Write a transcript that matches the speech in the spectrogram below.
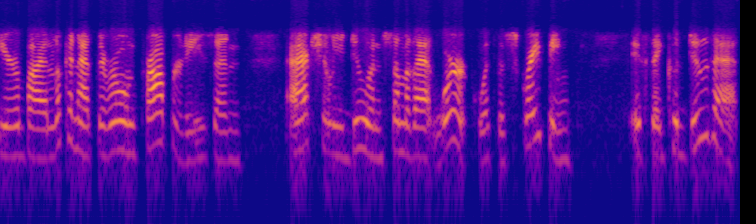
year by looking at their own properties and actually doing some of that work with the scraping, if they could do that.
